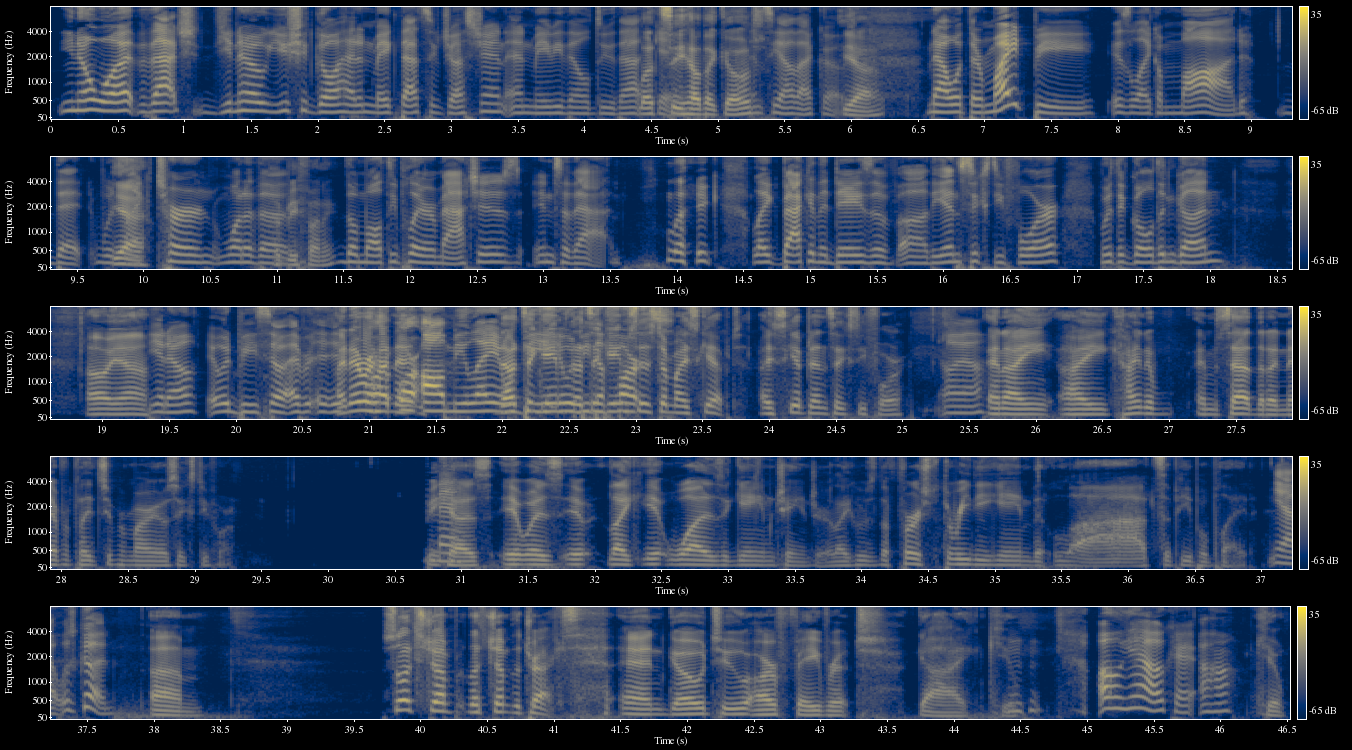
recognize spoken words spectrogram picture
You know what? That sh- you know you should go ahead and make that suggestion, and maybe they'll do that. Let's see how that goes. and see how that goes. Yeah, Now, what there might be is like a mod that would Yeah. like turn one of that'd be the funny. the multiplayer matches into that. like like back in the days of uh, the N64 with the golden gun. Oh yeah, You know, it would be so. Every, I never or, had an- or all melee. It that's would a be, game. It would That's be a the game farts. system I skipped. I skipped N64, Oh yeah. and I I kind of am sad that I never played Super Mario 64 Because it was it like it was a game changer. Like it was the first 3D game that lots of people played. Yeah, it was good. Um, so let's jump. Let's jump the tracks and go to our favorite guy, Q. Oh yeah. Okay. Uh huh. Q.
